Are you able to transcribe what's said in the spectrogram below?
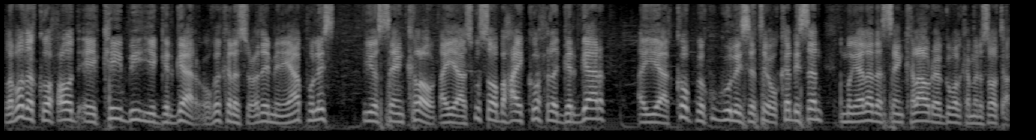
labada kooxood ee k b iyo gargaar oo ka kala socday minneabolis iyo st cloud ayaa isku soo baxay kooxda gargaar ayaa koobka ku guulaysatay oo ka dhisan magaalada st cloud ee gobolka minnesota.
